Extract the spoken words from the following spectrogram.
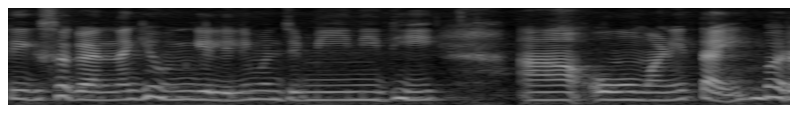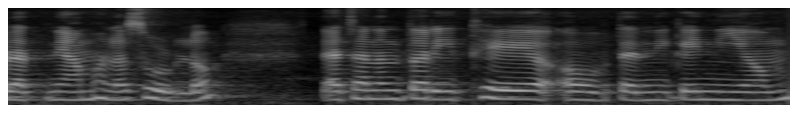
ती सगळ्यांना घेऊन गेलेली. म्हणजे मी निधी ओम आणि ताई. भरतने आम्हाला सोडलं. त्याच्यानंतर इथे त्यांनी काही नियम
